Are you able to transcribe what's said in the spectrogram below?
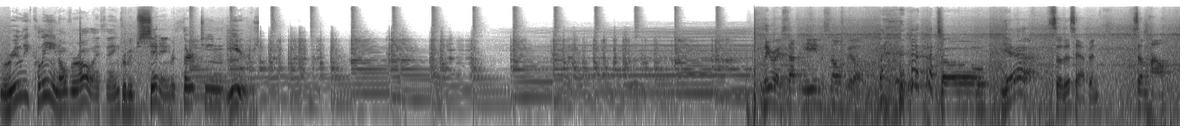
really clean overall, I think, for sitting for 13 years. Leroy, stop eating the snowmobile. So, yeah. So this happened somehow.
